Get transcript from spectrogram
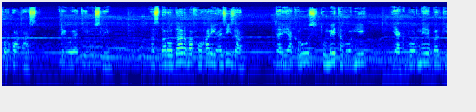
қуръон аст ривояти муслим. Пас бародар ва хоҳари азизам дар як рӯз ту метавонӣ якбор не балки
